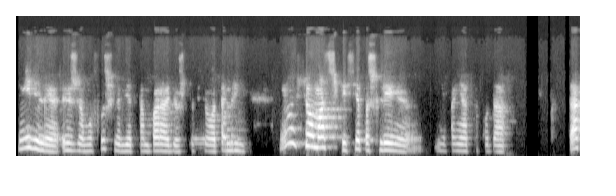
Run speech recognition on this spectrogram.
снизили режим, услышали где-то там по радио, что все, отомри. Ну, все, масочки все пошли непонятно куда. Так?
